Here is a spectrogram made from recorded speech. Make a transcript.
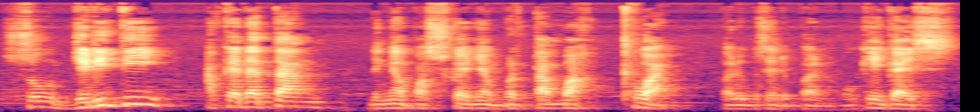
So JDT akan datang dengan pasukan yang bertambah kuat pada masa depan. Okay guys.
